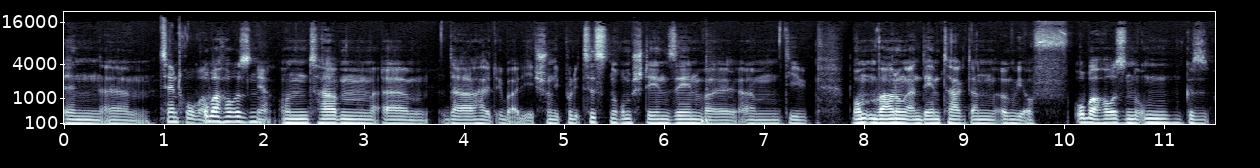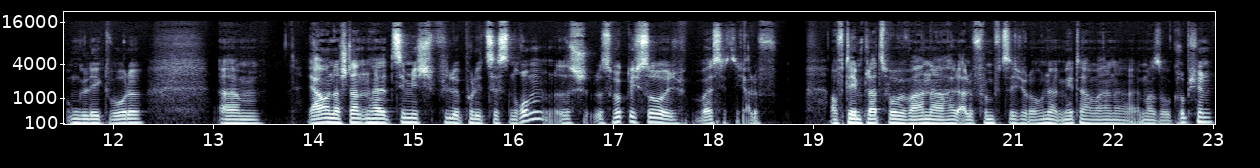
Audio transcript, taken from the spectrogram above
in ähm. Oberhausen Ja. und haben ähm, da halt überall die, schon die Polizisten rumstehen sehen, weil ähm, die Bombenwarnung an dem Tag dann irgendwie auf Oberhausen umge umgelegt wurde. Ähm, ja, und da standen halt ziemlich viele Polizisten rum. Das ist- wirklich so, ich weiß jetzt nicht alle, auf dem Platz, wo wir waren, da halt alle 50 oder 100 Meter waren da immer so Grüppchen.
